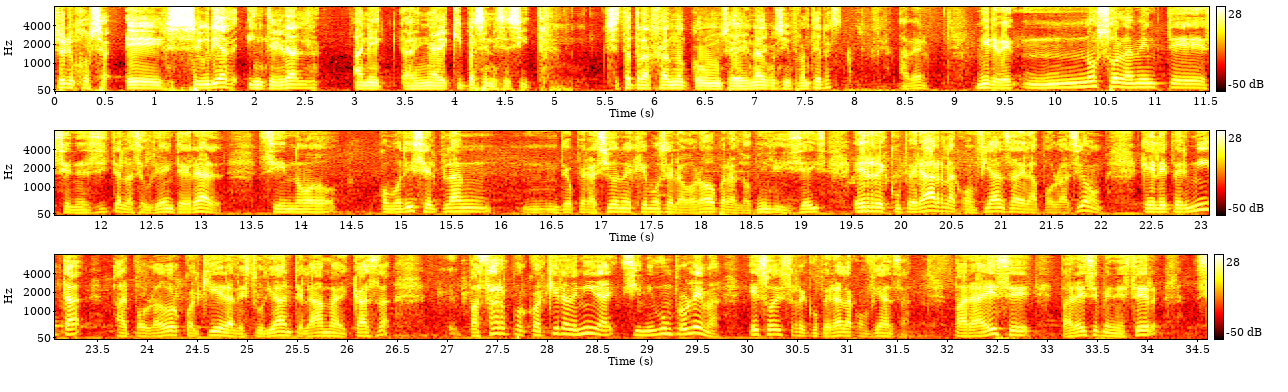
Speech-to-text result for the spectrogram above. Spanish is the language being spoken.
Señor José, eh, seguridad integral en Arequipa se necesita. ¿Se está trabajando con Serenazgos Sin Fronteras? A ver, mire, no solamente se necesita la seguridad integral, sino, como dice el plan Mm, de operaciones que hemos elaborado para el 2016 es recuperar la confianza de la población, que le permita al poblador cualquiera, al estudiante, la ama de casa, pasar por cualquier avenida sin ningún problema. Eso es recuperar la confianza. Para ese, para ese menester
